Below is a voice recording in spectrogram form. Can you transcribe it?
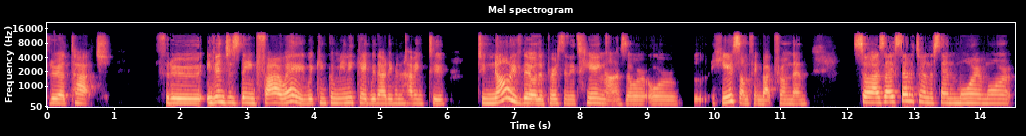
through a touch, through even just being far away, we can communicate without even having to to know if the other person is hearing us or or hear something back from them. So as i started to understand more and more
